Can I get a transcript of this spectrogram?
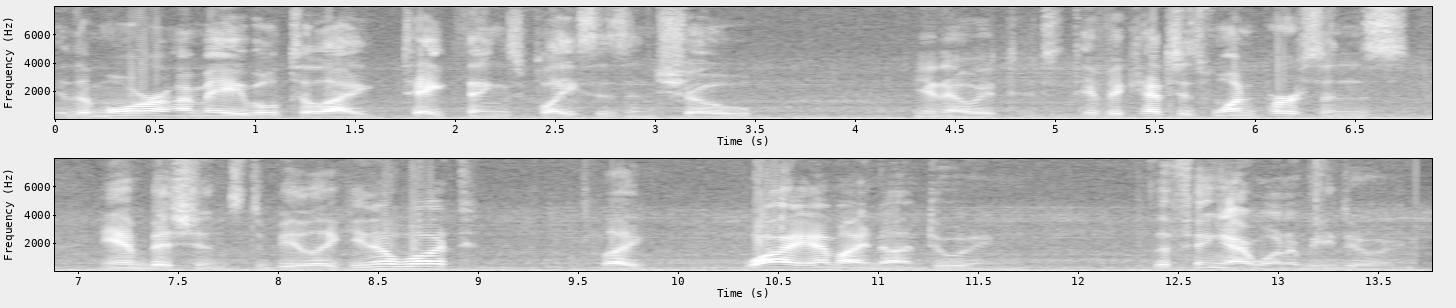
The more I'm able to like take things places and show, you know, it, if it catches one person's ambitions to be like, you know what, like, why am I not doing the thing I want to be doing?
